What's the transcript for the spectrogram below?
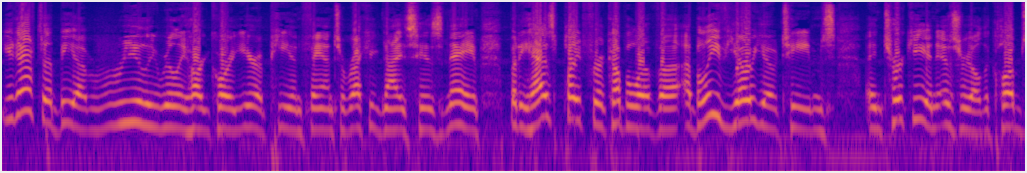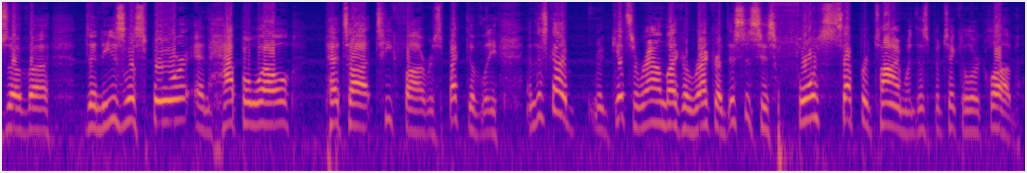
You'd have to be a really, really hardcore European fan to recognize his name, but he has played for a couple of, uh, I believe, yo-yo teams in Turkey and Israel, the clubs of uh, Denizlispor and Hapoel Petah Tikva, respectively. And this guy gets around like a record. This is his fourth separate time with this particular club.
